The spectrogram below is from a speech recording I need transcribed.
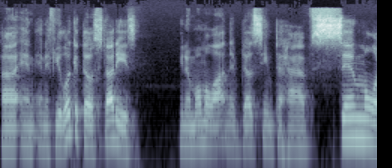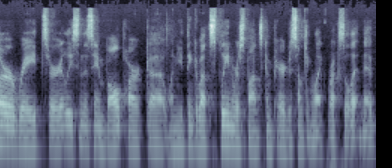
uh, and and if you look at those studies, you know, momelotinib does seem to have similar rates, or at least in the same ballpark, uh, when you think about spleen response compared to something like ruxolitinib.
